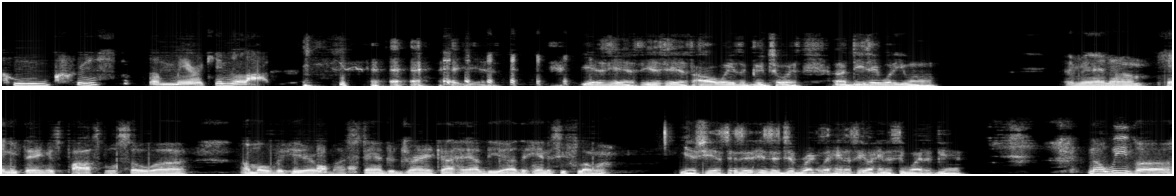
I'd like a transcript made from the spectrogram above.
cool, crisp American lager. yes. yes, yes, yes, yes. Always a good choice. Uh, DJ, what are you on? Hey man, um, anything is possible. So uh, I'm over here with my standard drink. I have the uh, the Hennessy flowing. Yes, yes. Is it is it just regular Hennessy or Hennessy White again? No, we've uh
